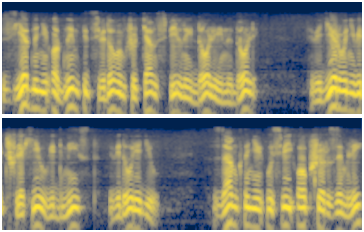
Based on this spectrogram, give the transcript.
з'єднані одним підсвідомим чуттям спільної долі і недолі, відірвані від шляхів, від міст, від урядів, замкнені у свій обшир землі,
